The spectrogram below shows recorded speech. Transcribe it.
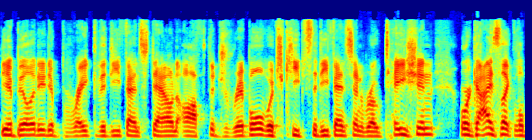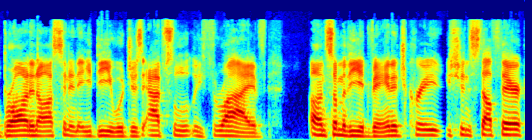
the ability to break the defense down off the dribble, which keeps the defense in rotation, where guys like LeBron and Austin and AD would just absolutely thrive on some of the advantage creation stuff there.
